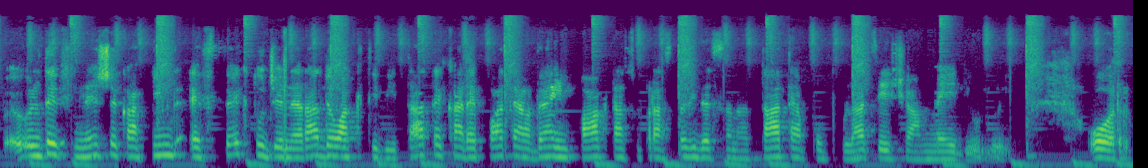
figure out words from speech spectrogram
îl definește ca fiind efectul generat de o activitate care poate avea impact asupra stării de sănătate a populației și a mediului. Or,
